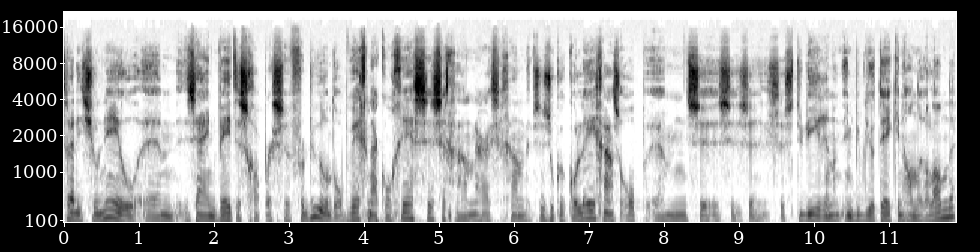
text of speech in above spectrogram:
traditioneel um, zijn wetenschappers uh, voortdurend op weg naar congressen. Ze, gaan naar, ze, gaan, ze zoeken collega's op. Ze, ze, ze, ze, studeren in, in bibliotheken in andere landen.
